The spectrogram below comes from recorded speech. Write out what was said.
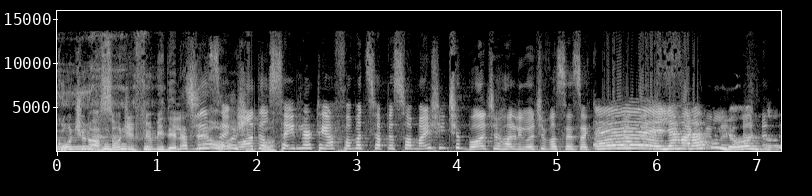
continuação de filme dele até Dizem, hoje. o Adam pô. Sandler tem a fama de ser a pessoa mais gente boa de Hollywood e vocês aqui É, ele é maravilhoso.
